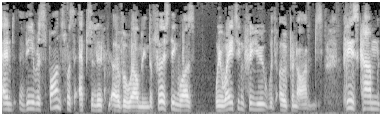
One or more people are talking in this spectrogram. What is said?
And the response was absolutely overwhelming. The first thing was, we're waiting for you with open arms. Please come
